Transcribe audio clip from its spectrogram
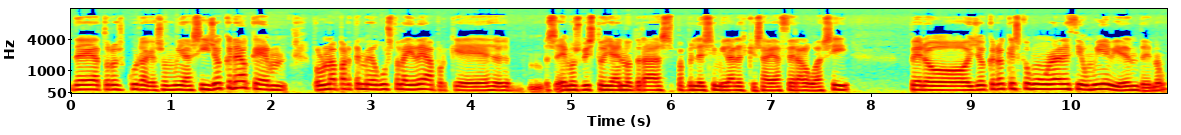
De A Torre Oscura que son muy así. Yo creo que, mm, por una parte, me gusta la idea porque eh, hemos visto ya en otras papeles similares que sabe hacer algo así, pero yo creo que es como una elección muy evidente, ¿no?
